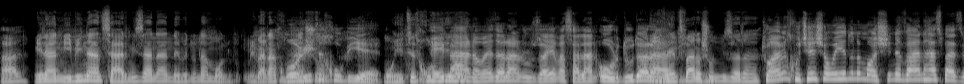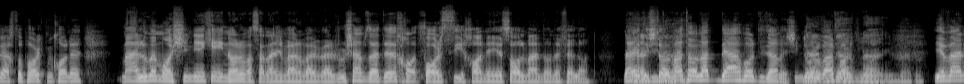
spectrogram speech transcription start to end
بله. میرن می‌بینن سر می‌زنن نمی‌دونم مل... می‌برن محیط خوبیه محیط خوبیه هی برنامه دارن روزای مثلا اردو دارن ایونت براشون می‌ذارن تو همین کوچه شما یه دونه ماشین ون هست بعضی وقتا پارک می‌کنه معلومه ماشینیه که اینا رو مثلا این ور اون ور می‌بره. روش هم زده خا- فارسی خانه سالمندان فلان نه. دیشتار من تا حالا ده بار دیدمش. این دور بر پارک نه این. یه ون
